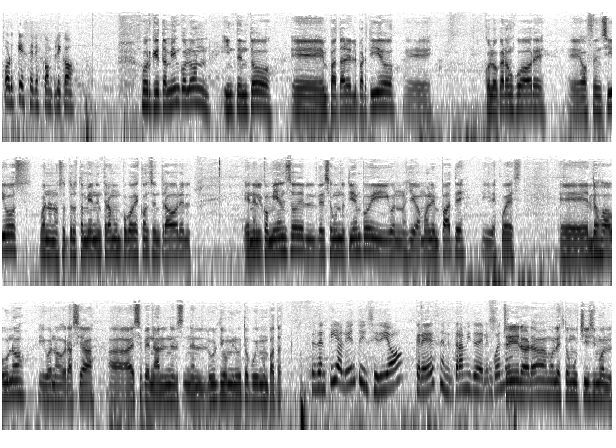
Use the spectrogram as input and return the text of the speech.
¿Por qué se les complicó? Porque también Colón intentó eh, empatar el partido, colocaron jugadores ofensivos. Bueno, nosotros también entramos un poco desconcentrados en el, en el comienzo del, del segundo tiempo y bueno, nos llevamos al empate y después eh, el 2 a 1 y bueno, gracias a, ese penal en el, último minuto pudimos empatar. ¿Se sentía el viento? ¿Incidió, crees, en el trámite del encuentro? Sí, la verdad me molestó muchísimo el,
